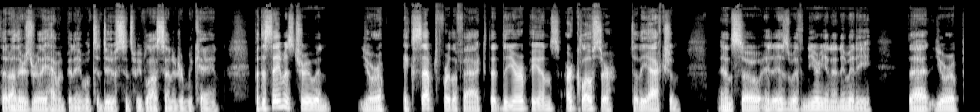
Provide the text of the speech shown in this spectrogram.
that others really haven't been able to do since we've lost Senator McCain. But the same is true in Europe, except for the fact that the Europeans are closer to the action. And so it is with near unanimity that Europe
